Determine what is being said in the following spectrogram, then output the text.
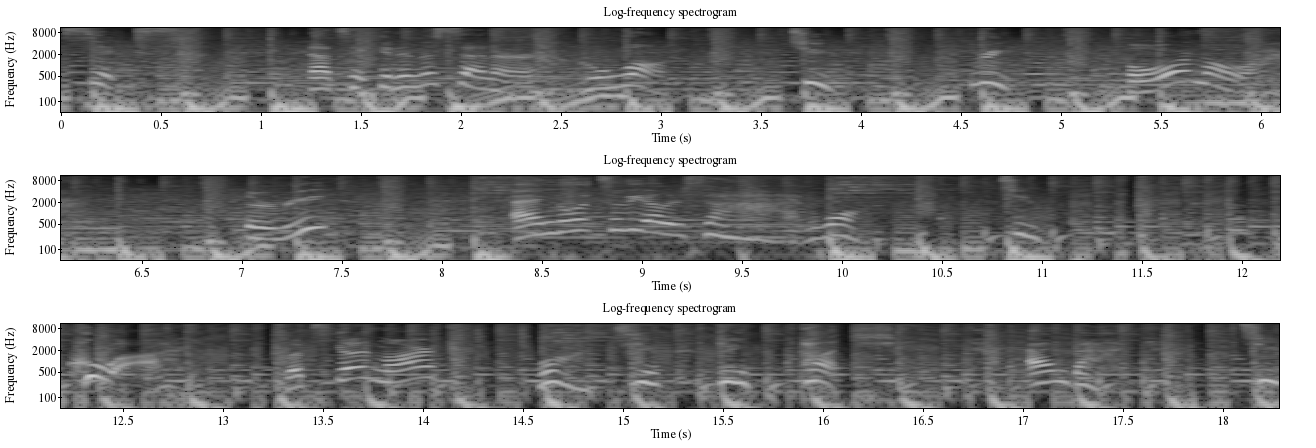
Six. Now take it in the center. One, two, three, four more. Three. Angle it to the other side. One, two. Hooah. Looks good, Mark. One, two, three, punch. And back. Two.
